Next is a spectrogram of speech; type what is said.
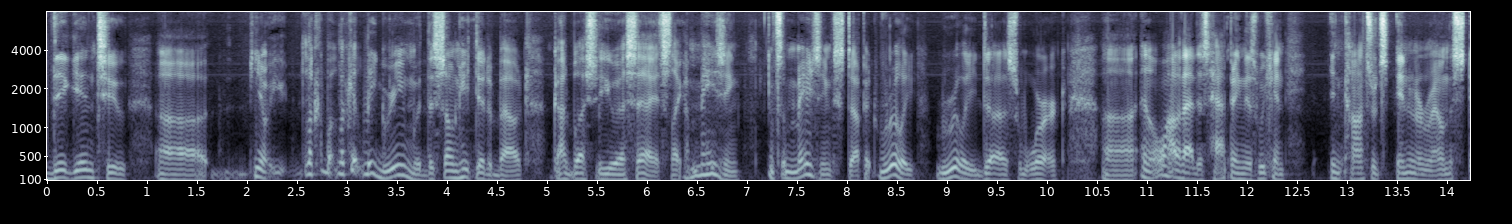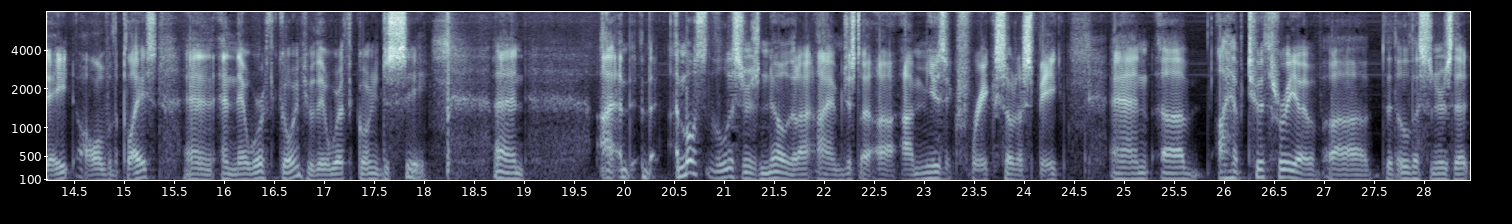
dig into, uh, you know, look look at Lee Greenwood, the song he did about "God Bless the USA." It's like amazing. It's amazing stuff. It really, really does work, uh, and a lot of that is happening this weekend in concerts in and around the state, all over the place, and and they're worth going to. They're worth going to see, and. I, most of the listeners know that I, am just a, a, music freak, so to speak, and uh, I have two or three of uh, the, listeners that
